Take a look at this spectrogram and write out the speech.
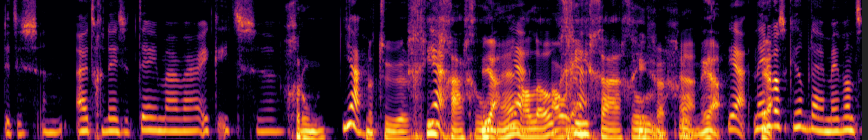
dit is een uitgelezen thema waar ik iets. eh, Groen, ja, natuur, Gigagroen, Ja. hè? Ja. Hallo? Oh, ja. Gigagroen. gigagroen. Ja. Ja. ja, nee, Ja. daar was ik heel blij mee. Want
